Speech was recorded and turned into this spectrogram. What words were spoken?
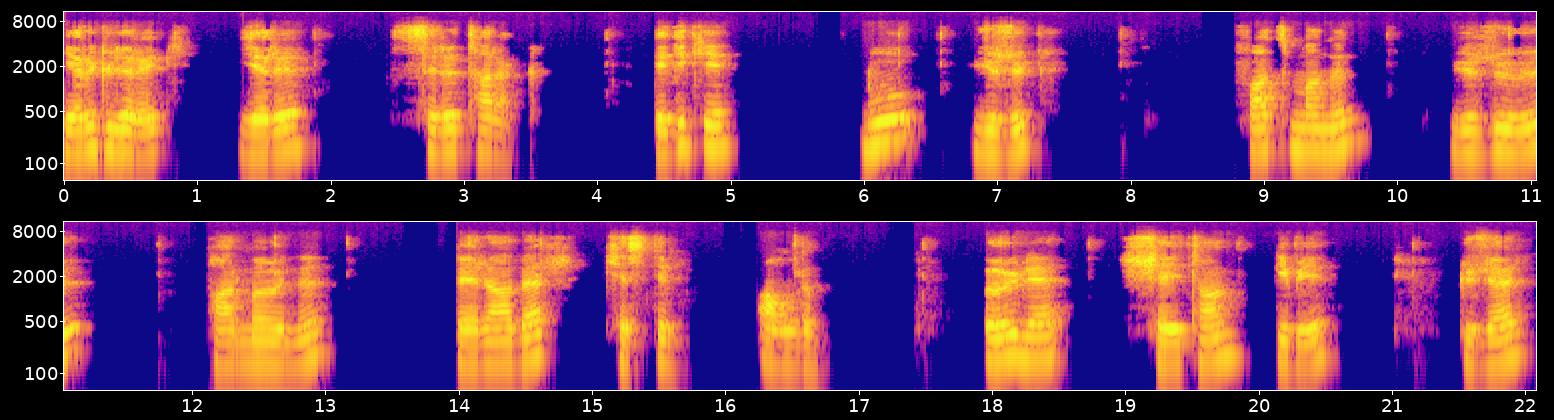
yarı gülerek yarı sırıtarak dedi ki bu yüzük Fatma'nın yüzüğü parmağını beraber kestim aldım. Öyle şeytan gibi güzel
